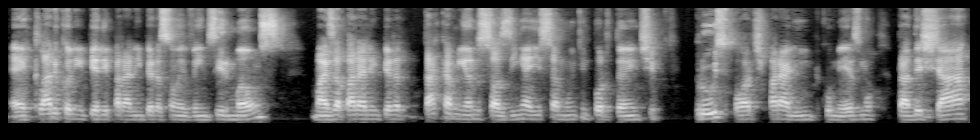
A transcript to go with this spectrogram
É claro que a Olimpíada e Paralimpíada são eventos irmãos, mas a Paralimpíada está caminhando sozinha, e isso é muito importante para o esporte paralímpico mesmo, para deixar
